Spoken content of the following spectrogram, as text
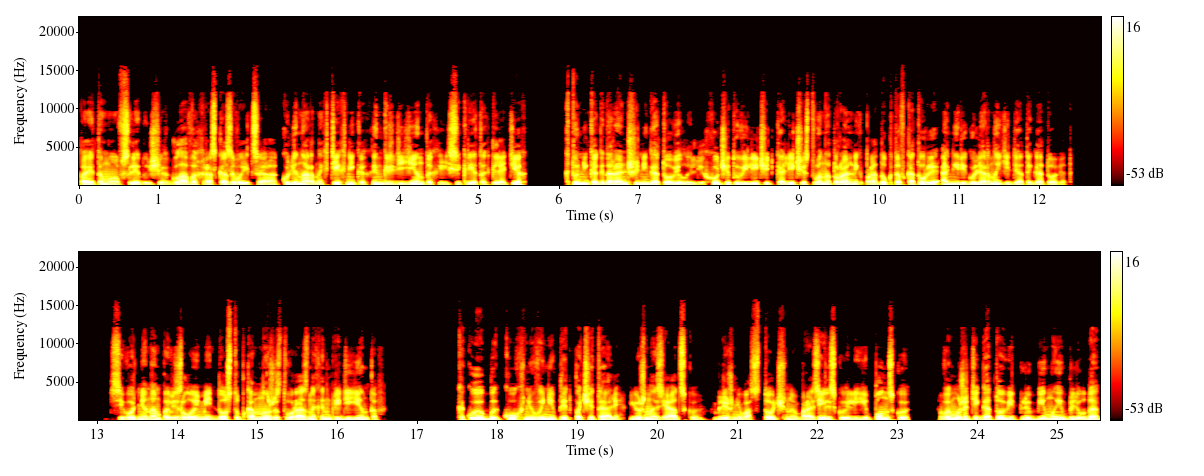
Поэтому в следующих главах рассказывается о кулинарных техниках, ингредиентах и секретах для тех, кто никогда раньше не готовил или хочет увеличить количество натуральных продуктов, которые они регулярно едят и готовят. Сегодня нам повезло иметь доступ ко множеству разных ингредиентов. Какую бы кухню вы ни предпочитали, южноазиатскую, ближневосточную, бразильскую или японскую, вы можете готовить любимые блюда,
